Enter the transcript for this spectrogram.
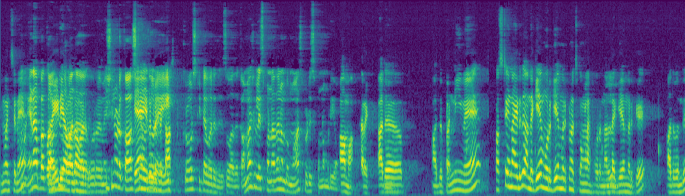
இன்வென்ஷனே ஏன்னா idea-வா தான் ஒரு மிஷினோட காஸ்ட் ஒரு க்ரோர்ஸ் கிட்ட வருது. ஸோ அதை கமர்ஷியலைஸ் பண்ணால் தான் நம்ம மாஸ் ப்ரொடியூஸ் பண்ண முடியும். ஆமா கரெக்ட் அது அது பண்ணியுமே. ஃபர்ஸ்ட் என்ன ஆயிடுது? அந்த கேம் ஒரு கேம் இருக்குன்னு வச்சுக்கோங்களேன். ஒரு நல்ல கேம் இருக்கு. அது வந்து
